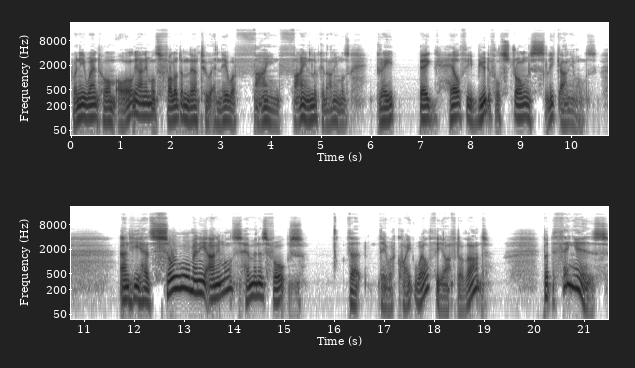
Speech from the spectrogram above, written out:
When he went home, all the animals followed him there too, and they were fine, fine looking animals. Great, big, healthy, beautiful, strong, sleek animals. And he had so many animals, him and his folks, that they were quite wealthy after that. But the thing is,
